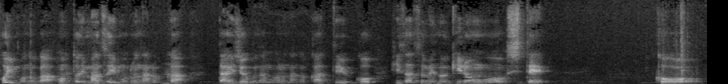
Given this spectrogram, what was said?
ぽいものが本当にまずいものなのか、大丈夫なものなのかっていうこう膝詰めの議論をしてこう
